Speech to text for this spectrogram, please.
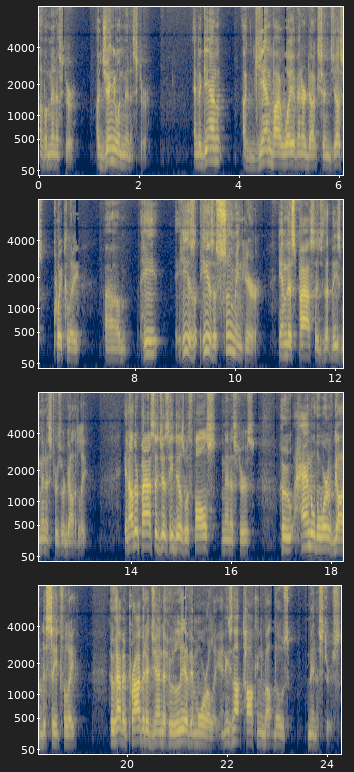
of a minister, a genuine minister. And again, again, by way of introduction, just quickly, um, he, he, is, he is assuming here in this passage that these ministers are godly. In other passages, he deals with false ministers who handle the word of God deceitfully, who have a private agenda, who live immorally. And he's not talking about those ministers.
